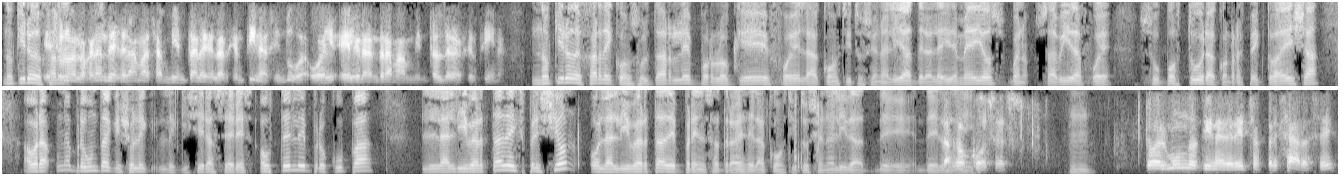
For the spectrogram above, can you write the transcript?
No quiero dejar... Es uno de los grandes dramas ambientales de la Argentina, sin duda, o el, gran drama ambiental de la Argentina. No quiero dejar de consultarle por lo que fue la constitucionalidad de la ley de medios. Bueno, sabida fue su postura con respecto a ella. Ahora, una pregunta que yo le, quisiera hacer es, ¿a usted le preocupa la libertad de expresión o la libertad de prensa a través de la constitucionalidad de, de la Las dos cosas. Mm. Todo el mundo tiene derecho a expresarse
